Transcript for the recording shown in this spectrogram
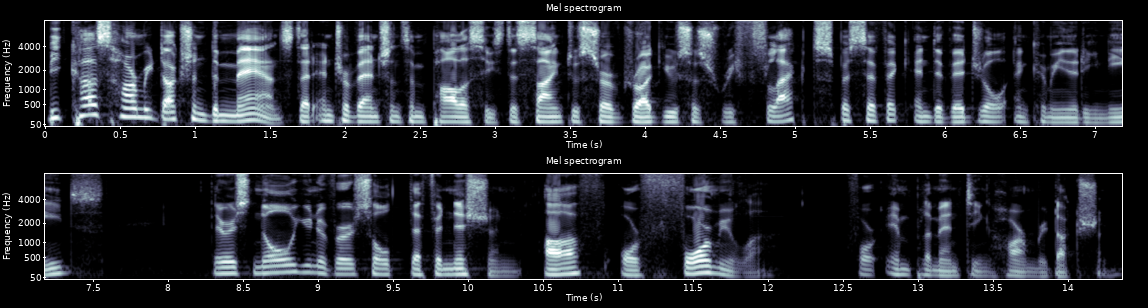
Because harm reduction demands that interventions and policies designed to serve drug users reflect specific individual and community needs, there is no universal definition of or formula for implementing harm reduction.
